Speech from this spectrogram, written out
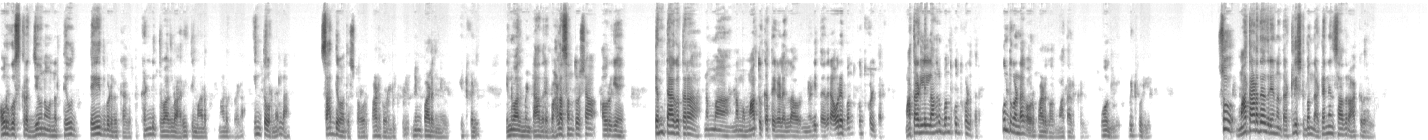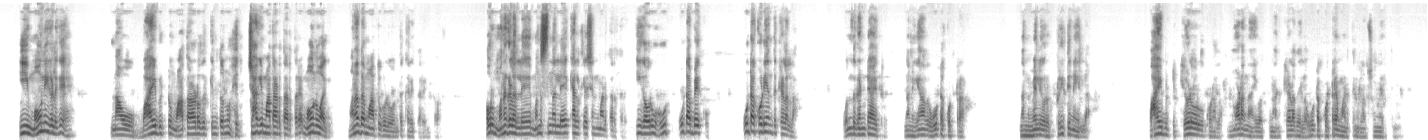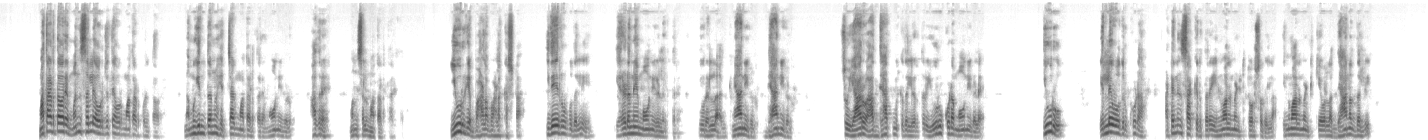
ಅವ್ರಿಗೋಸ್ಕರ ಜೀವನವನ್ನು ತೆಗೆದು ತೆಗೆದು ಬಿಡಬೇಕಾಗುತ್ತೆ. ಖಂಡಿತವಾಗ್ಲೂ ಆ ರೀತಿ ಮಾಡೋದು ಮಾಡೋದು ಬೇಡ. ಇಂಥವ್ರನ್ನೆಲ್ಲ ಸಾಧ್ಯವಾದಷ್ಟು ಅವ್ರ ಪಾಡ್ಗೆ ಅವ್ರು ಬಿಟ್ಕೊಳ್ಳಿ ನಿಮ್ಮ ಪಾಡಿಗೆ ನೀವು ಇಟ್ಕೊಳ್ಳಿ. ಇನ್ವಾಲ್ವ್ಮೆಂಟ್ ಆದರೆ ಬಹಳ ಸಂತೋಷ. ಅವ್ರಿಗೆ ಟೆಂಪ್ಟ್ ಆಗೋ ಥರ ನಮ್ಮ ನಮ್ಮ ಮಾತುಕತೆಗಳೆಲ್ಲ ಅವ್ರು ನಡೀತಾ ಇದ್ರೆ ಅವರೇ ಬಂದು ಕುಂತ್ಕೊಳ್ತಾರೆ. ಮಾತಾಡಲಿಲ್ಲ ಅಂದ್ರೆ ಬಂದು ಕುಂತ್ಕೊಳ್ತಾರೆ. ಕುಂತ್ಕೊಂಡಾಗ ಅವ್ರ ಪಾಡ್ಗೆ ಅವ್ರು ಮಾತಾಡ್ಕೊಳ್ಳಿ. ಹೋಗ್ಲಿ, ಬಿಟ್ಬಿಡ್ಲಿ. ಸೊ ಮಾತಾಡದಾದ್ರೆ ಏನಂತ ಅಟ್ಲೀಸ್ಟ್ ಬಂದು ಅಟೆಂಡೆನ್ಸ್ ಆದರೂ ಹಾಕಿದ್ರಲ್ಲ. ಈ ಮೌನಿಗಳಿಗೆ ನಾವು ಬಾಯಿ ಬಿಟ್ಟು ಮಾತಾಡೋದಕ್ಕಿಂತನೂ ಹೆಚ್ಚಾಗಿ ಮಾತಾಡ್ತಾ ಇರ್ತಾರೆ, ಮೌನವಾಗಿ. ಮನದ ಮಾತುಗಳು ಅಂತ ಕರೀತಾರೆ ಇಂಥವ್ರು. ಅವರು ಮನಗಳಲ್ಲೇ, ಮನಸ್ಸಿನಲ್ಲೇ ಕ್ಯಾಲ್ಕುಲೇಷನ್ ಮಾಡ್ತಾ ಇರ್ತಾರೆ. ಈಗ ಅವರು ಊಟ ಊಟ ಬೇಕು. ಊಟ ಕೊಡಿ ಅಂತ ಕೇಳಲ್ಲ. ಒಂದು ಗಂಟೆ ಆಯಿತು. ನನಗೇನಾದರೂ ಊಟ ಕೊಟ್ರ? ನನ್ನ ಮೇಲೆ ಇವ್ರಿಗೆ ಪ್ರೀತಿನೇ ಇಲ್ಲ. ಬಾಯಿ ಬಿಟ್ಟು ಕೇಳೋವ್ರಿಗೂ ಕೊಡಲ್ಲ. ನೋಡೋಣ ಇವತ್ತು ನಾನು ಕೇಳೋದಿಲ್ಲ ಊಟ ಕೊಟ್ಟರೆ ಮಾಡ್ತೀನಿ, ಇಲ್ಲ ಸುಮ್ಮನೆ ಇರ್ತೀನಿ. ಮಾತಾಡ್ತಾವ್ರೆ ಮನಸ್ಸಲ್ಲಿ ಅವ್ರ ಜೊತೆ ಅವ್ರು ಮಾತಾಡ್ಕೊಳ್ತಾವ್ರೆ. ನಮಗಿಂತನೂ ಹೆಚ್ಚಾಗಿ ಮಾತಾಡ್ತಾರೆ ಮೌನಿಗಳು. ಆದರೆ ಮನಸ್ಸಲ್ಲಿ ಮಾತಾಡ್ತಾ ಇರ್ತಾರೆ. ಇವ್ರಿಗೆ ಬಹಳ ಬಹಳ ಕಷ್ಟ. ಇದೇ ರೂಪದಲ್ಲಿ ಎರಡನೇ ಮೌನಿಗಳಿರ್ತಾರೆ. ಇವರೆಲ್ಲ ಜ್ಞಾನಿಗಳು, ಧ್ಯಾನಿಗಳು. ಸೊ, ಯಾರು ಆಧ್ಯಾತ್ಮಿಕದಲ್ಲಿ ಇರ್ತಾರೆ ಇವರು ಕೂಡ ಮೌನಿಗಳೇ. ಇವರು ಎಲ್ಲೇ ಹೋದ್ರು ಕೂಡ ಅಟೆಂಡೆನ್ಸ್ ಹಾಕಿರ್ತಾರೆ ಇನ್ವಾಲ್ವ್ಮೆಂಟ್ ತೋರಿಸೋದಿಲ್ಲ. ಇನ್ವಾಲ್ವ್ಮೆಂಟ್ ಕೇವಲ ಧ್ಯಾನದಲ್ಲಿ,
